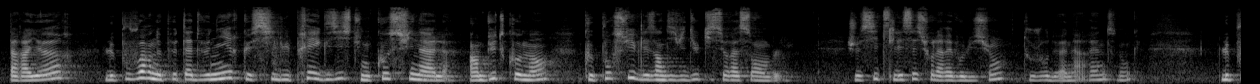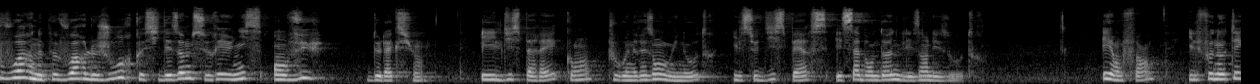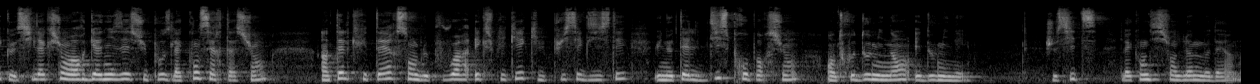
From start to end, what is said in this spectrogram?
Par ailleurs, le pouvoir ne peut advenir que s'il lui préexiste une cause finale, un but commun que poursuivent les individus qui se rassemblent. Je cite l'essai sur la Révolution, toujours de Hannah Arendt. Le pouvoir ne peut voir le jour que si des hommes se réunissent en vue de l'action, et il disparaît quand, pour une raison ou une autre, ils se dispersent et s'abandonnent les uns les autres. Et enfin, il faut noter que si l'action organisée suppose la concertation, un tel critère semble pouvoir expliquer qu'il puisse exister une telle disproportion entre dominant et dominé. Je cite la condition de l'homme moderne.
